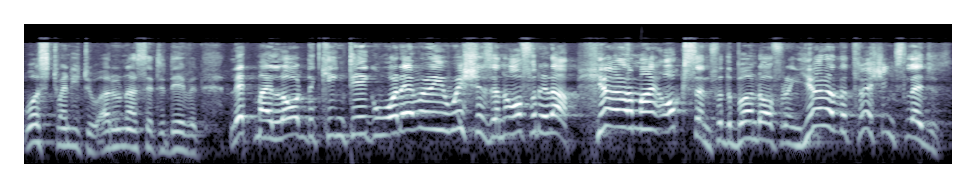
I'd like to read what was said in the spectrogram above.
Verse 22 Araunah said to David, Let my lord the king take whatever he wishes and offer it up. Here are my oxen for the burnt offering, here are the threshing sledges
